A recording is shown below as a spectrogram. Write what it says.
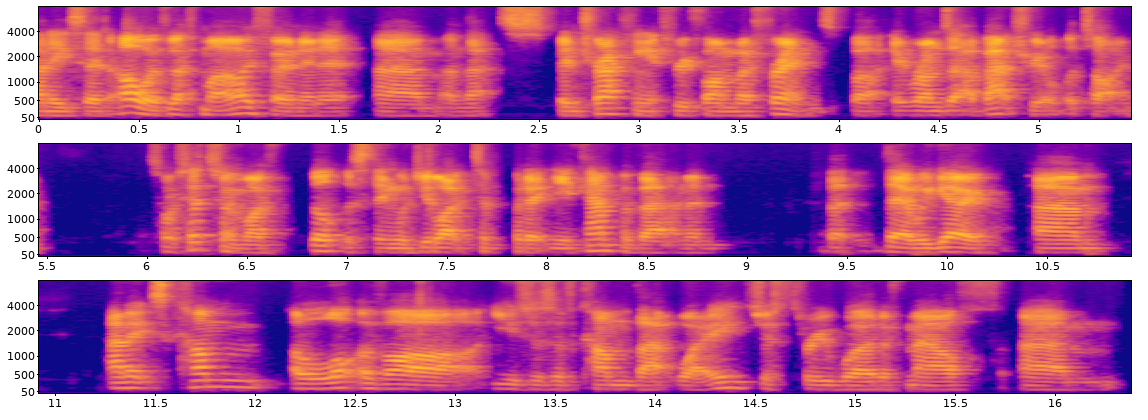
And he said, "Oh, I've left my iPhone in it, um, and that's been tracking it through Find My Friends, but it runs out of battery all the time." So I said to him, "I've built this thing. Would you like to put it in your camper van?" And but there we go. Um, and it's come, a lot of our users have come that way just through word of mouth. Um,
